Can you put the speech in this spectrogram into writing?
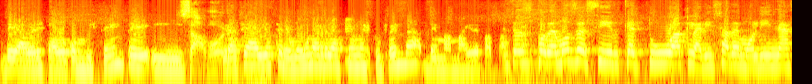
de haber estado con Vicente y Sabor. gracias a Dios tenemos una relación estupenda de mamá y de papá. Entonces podemos decir que tú a Clarisa de Molina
